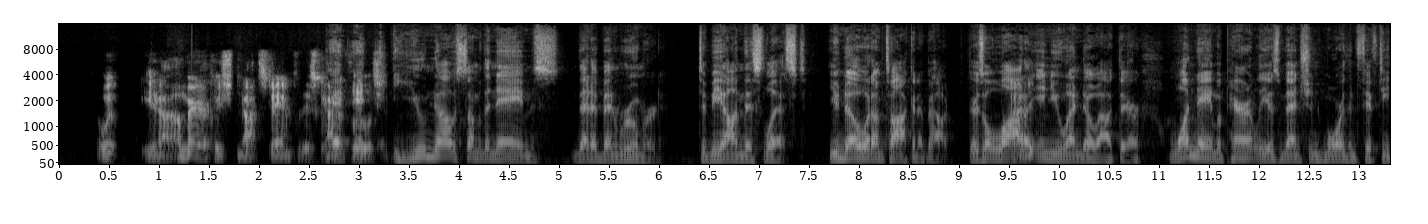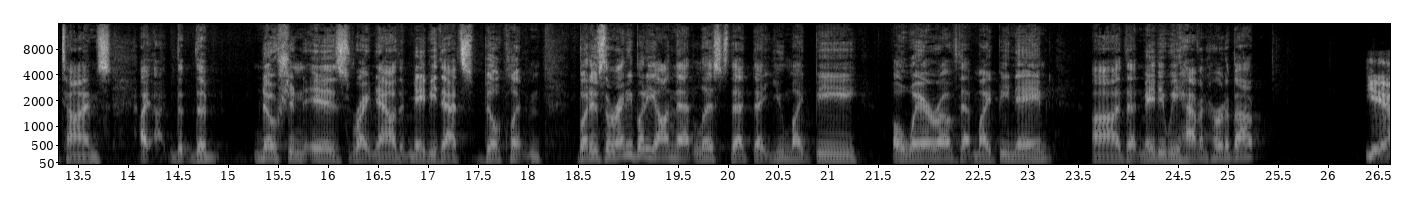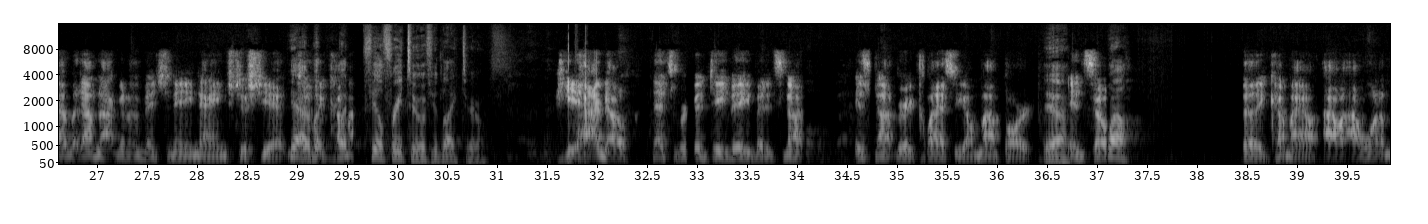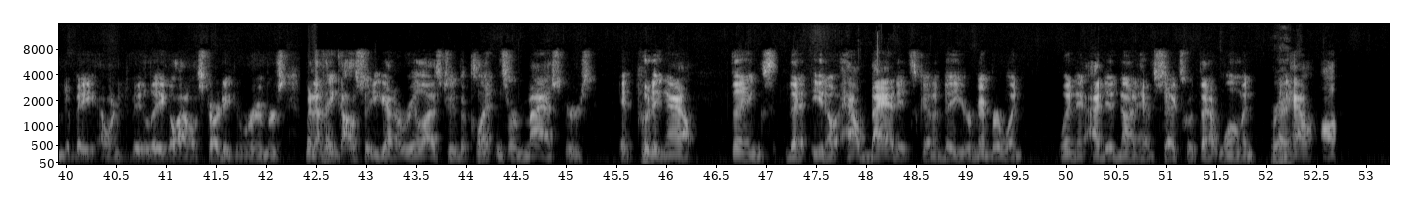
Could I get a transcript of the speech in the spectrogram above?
you know, America should not stand for this kind of And- and foolishness. you know some of the names that have been rumored to be on this list. You know what I'm talking about. There's a lot of innuendo out there. One name apparently is mentioned more than 50 times. I, I, the, the notion is right now that maybe that's Bill Clinton. But is there anybody on that list that, that you might be aware of that might be named uh, that maybe we haven't heard about? Yeah, but I'm not going to mention any names just yet Yeah, until they but, come but out. feel free to if you'd like to. Yeah, I know that's for good TV, but it's not. It's not very classy on my part. Yeah. and so Well, they come out. I, I want them to be. I want it to be legal. I don't start any rumors. But I think also you got to realize too, the Clintons are masters at putting out things that you know how bad it's going to be. You remember when when I did not have sex with that woman Right. and how awful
